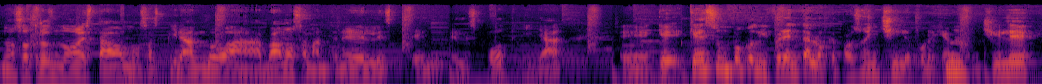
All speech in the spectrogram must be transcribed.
Nosotros no estábamos aspirando a vamos a mantener el, el spot y ya, que que, es un poco diferente a lo que pasó en Chile, por ejemplo. Mm. En Chile,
